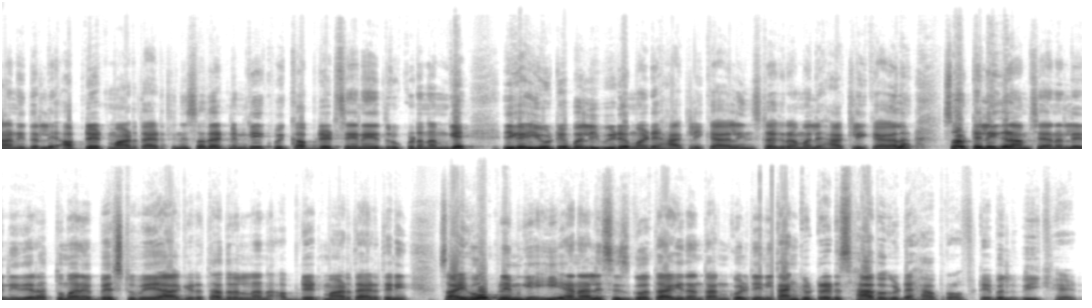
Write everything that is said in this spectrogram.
ನಾನು ಇದರಲ್ಲಿ ಅಪ್ಡೇಟ್ ಮಾಡ್ತಾ ಇರ್ತೀನಿ. ಸೊ ದಟ್ ನಿಮಗೆ ಕ್ವಿಕ್ ಅಪ್ಡೇಟ್ಸ್ ಏನೇ ಇದ್ರೂ ಕೂಡ ನಮಗೆ ಈಗ ಯೂಟ್ಯೂಬ್ ಅಲ್ಲಿ ವಿಡಿಯೋ ಮಾಡಿ ಹಾಕ್ಲಿಕ್ಕೆ ಆಗಲ್ಲ ಇನ್ಸ್ಟಾಗ್ರಾಮ್ ಅಲ್ಲಿ ಹಾಕ್ಲಿಕ್ಕೆ ಆಗಲ್ಲ. ಸೊ ಟೆಲಿಗ್ರಾಮ್ ಚಾನಲ್ ಏನಿದೆಯಲ್ಲ, ತುಂಬಾನೇ ಬೆಸ್ಟ್ ವೇ ಆಗಿರುತ್ತೆ. ಅದರಲ್ಲಿ ನಾನು ಅಪ್ಡೇಟ್ ಮಾಡ್ತಾ ಇರ್ತೀನಿ. ಸೊ ಐ ಹೋಪ್ ನಿಮಗೆ ಈ ಅನಾಲಿಸಿಸ್ ಗೊತ್ತಾಗಿದೆ ಅಂತ ಅನ್ಕೊಳ್ತೀನಿ. Thank you traders have a good have profitable week ahead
